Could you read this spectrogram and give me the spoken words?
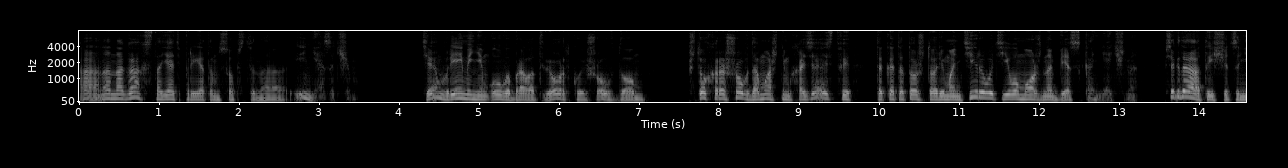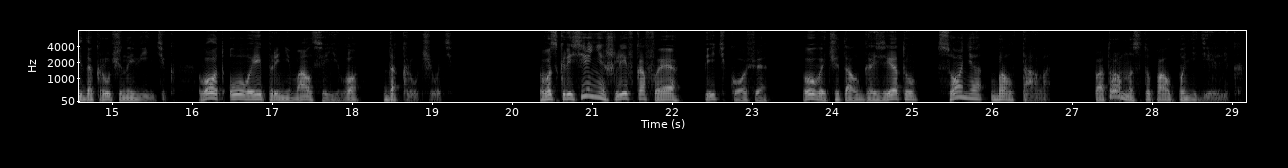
а на ногах стоять при этом, собственно, и незачем». Тем временем Ува брал отвертку и шел в дом. Что хорошо в домашнем хозяйстве, так это то, что ремонтировать его можно бесконечно. Всегда отыщется недокрученный винтик. Вот Ува и принимался его докручивать. В воскресенье шли в кафе пить кофе. Ува читал газету, Соня болтала. Потом наступал понедельник.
